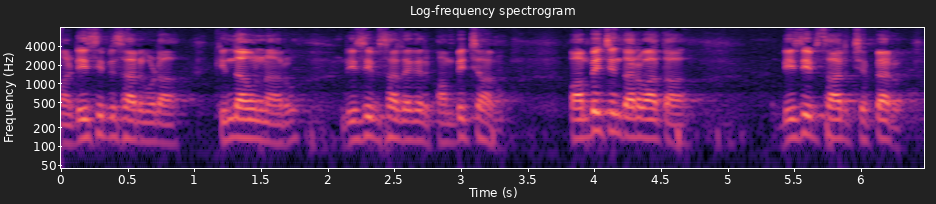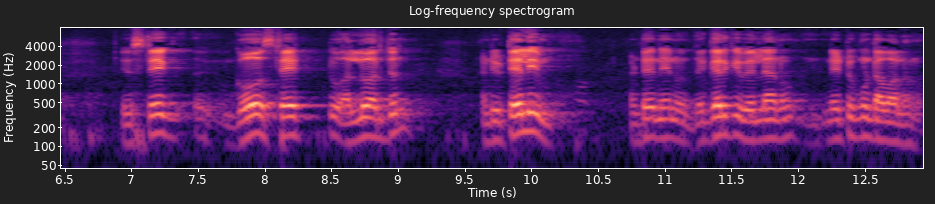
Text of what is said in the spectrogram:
మా డీసీపీ సార్ కూడా కింద ఉన్నారు. డీసీపీ సార్ దగ్గరికి పంపించాను. పంపించిన తర్వాత డీసీపీ సార్ చెప్పారు you stay go state to Allu Arjun and you టెలిమ్ అంటే నేను దగ్గరికి వెళ్ళాను నెట్టుకుంటా వాళ్ళను.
